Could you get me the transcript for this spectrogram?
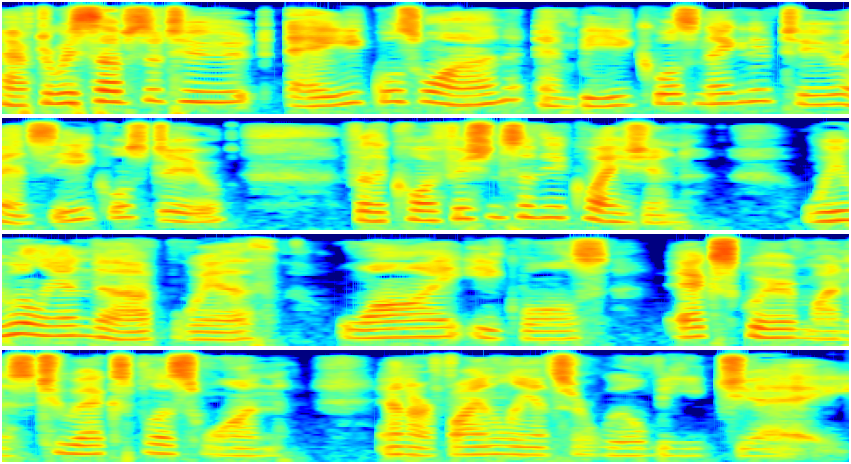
After we substitute a equals 1 and b equals negative 2 and c equals 2 for the coefficients of the equation, we will end up with y equals x squared minus 2x plus 1, and our final answer will be J.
